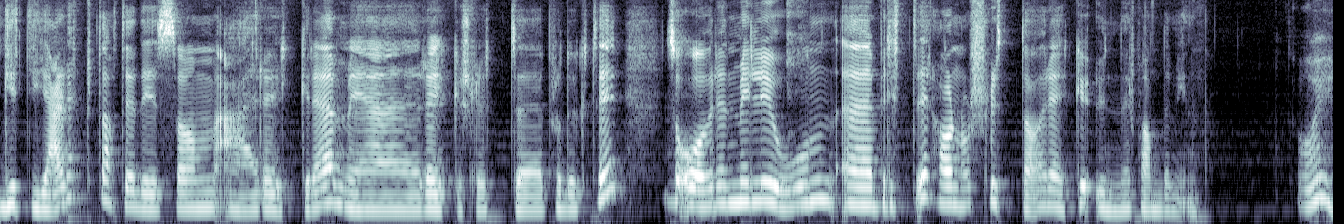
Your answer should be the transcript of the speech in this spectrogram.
gitt hjelp da, til de som er røykere med røykesluttprodukter. Så over en million eh, briter har nå slutta å røyke under pandemien. Oi,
